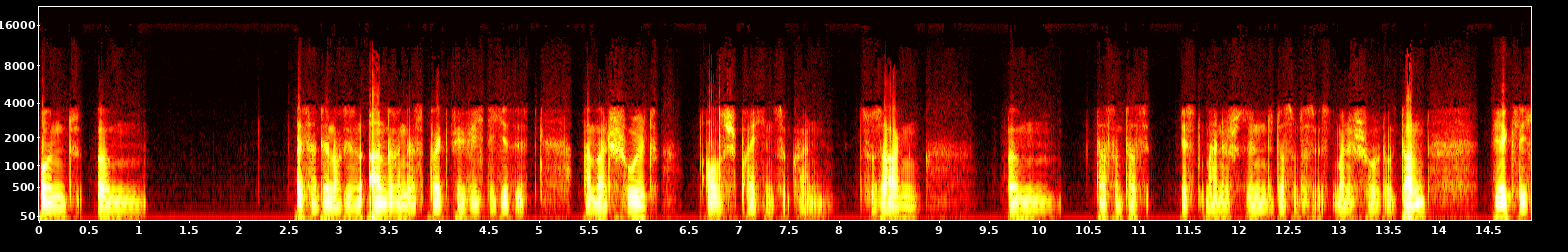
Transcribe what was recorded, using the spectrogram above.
Und ähm, es hat ja noch diesen anderen Aspekt, wie wichtig es ist, einmal Schuld aussprechen zu können, zu sagen, ähm, das und das ist meine Sünde, das und das ist meine Schuld. Und dann wirklich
